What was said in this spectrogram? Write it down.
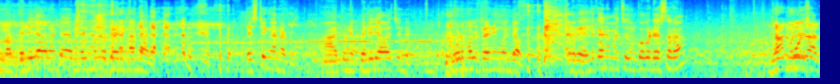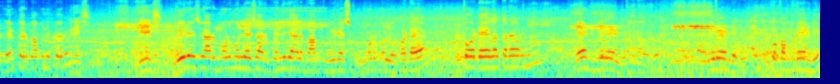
మరి పెళ్ళి చేయాలంటే మూడు మూడు ట్రైనింగ్ ఉండాలి. టెస్టింగ్ అన్నట్టు. ఆ, ఇప్పుడు నీకు పెళ్ళి చేయవలసిందే. మూడు మూడు ట్రైనింగ్ పొందావు. సరే ఎందుకైనా మంచిది. ఇంకొకటి వేస్తారా? మూడు వేశారు ఏం పేరు బాబు నీ పేరు? వీరేష్. వీరేష్ గారు మూడు ముళ్ళు వేశారు. పెళ్ళి చేయాలి బాబుకు వీరేష్కు. మూడు ముళ్ళు పడ్డాయా ఇంకొకటి వేయగలుగుతారా ఎవరన్నా? వేయండి మీరేయండి. మీరేయండి. ఇంకొక మూడు వేయండి.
